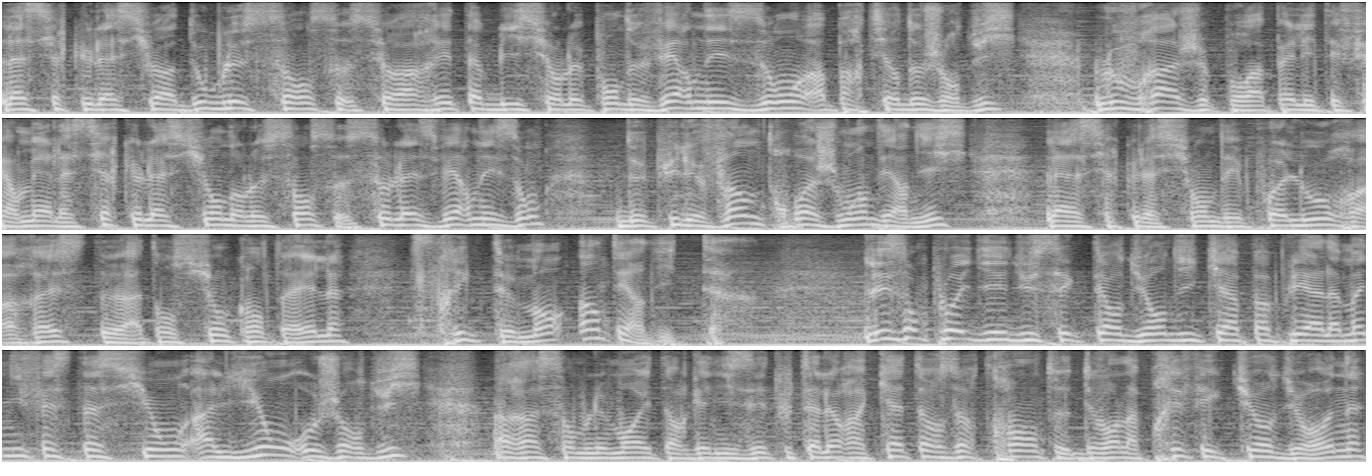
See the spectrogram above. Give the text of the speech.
La circulation à double sens sera rétablie sur le pont de Vernaison à partir d'aujourd'hui. L'ouvrage, pour rappel, était fermé à la circulation dans le sens Solès-Vernaison depuis le 23 juin dernier. La circulation des poids lourds reste, attention quant à elle, strictement interdite. Les employés du secteur du handicap appelés à la manifestation à Lyon aujourd'hui. Un rassemblement est organisé tout à l'heure à 14h30 devant la préfecture du Rhône.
